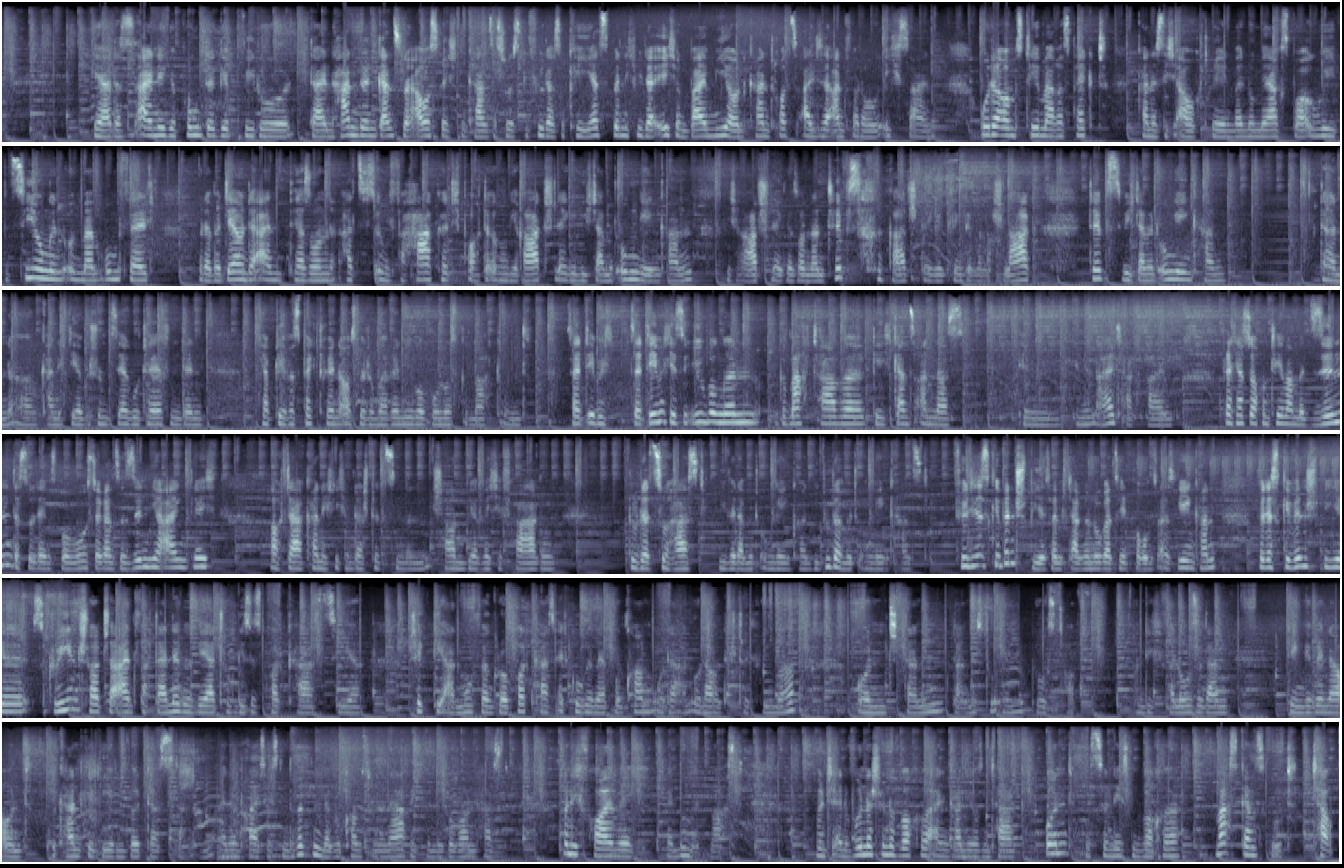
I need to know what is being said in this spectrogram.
ja, dass es einige Punkte gibt, wie du dein Handeln ganz neu ausrichten kannst, dass du das Gefühl hast, okay, jetzt bin ich wieder ich und bei mir und kann trotz all dieser Anforderungen ich sein. Oder ums Thema Respekt kann es sich auch drehen, wenn du merkst, boah, irgendwie Beziehungen in meinem Umfeld oder mit der und der einen Person hat sich irgendwie verhakelt, ich brauche da irgendwie Ratschläge, wie ich damit umgehen kann. Nicht Ratschläge, sondern Tipps. Ratschläge klingt immer nach Schlag. Tipps, wie ich damit umgehen kann. Dann äh, kann ich dir bestimmt sehr gut helfen, denn ich habe die Respekttrainer-Ausbildung bei René Bonus gemacht und seitdem ich, seitdem ich diese Übungen gemacht habe, gehe ich ganz anders in, in den Alltag rein. Vielleicht hast du auch ein Thema mit Sinn, dass du denkst, wo ist der ganze Sinn hier eigentlich? Auch da kann ich dich unterstützen. Dann schauen wir, welche Fragen du dazu hast, wie wir damit umgehen können, wie du damit umgehen kannst. Für dieses Gewinnspiel, das habe ich lange genug erzählt, worum es alles gehen kann, für das Gewinnspiel screenshotte einfach deine Bewertung dieses Podcasts hier. Schick die an moveandgrowpodcast.googlemail.com oder an ulla-riemer und dann landest du im Lostopf. Und ich verlose dann den Gewinner und bekannt gegeben wird das dann am 31.03. Da bekommst du eine Nachricht, wenn du gewonnen hast. Und ich freue mich, wenn du mitmachst wünsche eine wunderschöne Woche, einen grandiosen Tag und bis zur nächsten Woche. Mach's ganz gut. Ciao.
